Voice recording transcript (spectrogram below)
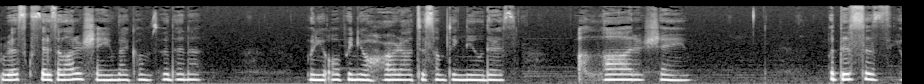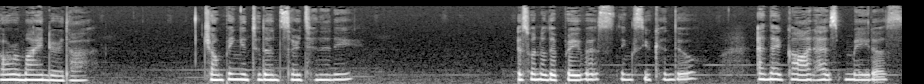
risks, there's a lot of shame that comes within it. When you open your heart out to something new, there's a lot of shame. But this is your reminder that jumping into the uncertainty is one of the bravest things you can do, and that God has made us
